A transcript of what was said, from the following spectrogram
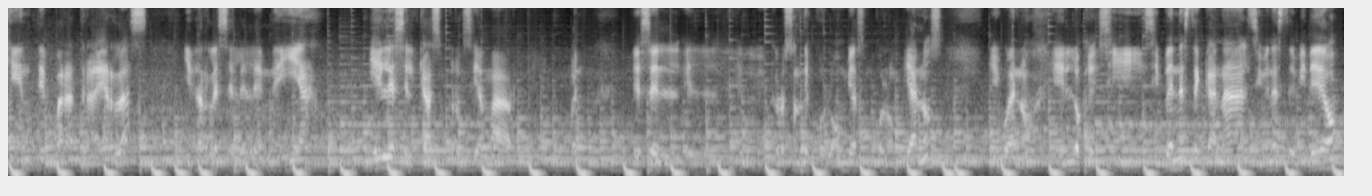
gente para traerlas y darles el LMIA. Él es el caso, pero se llama, es el, el, son de Colombia, son colombianos y bueno, lo que si, si ven este canal, si ven este video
